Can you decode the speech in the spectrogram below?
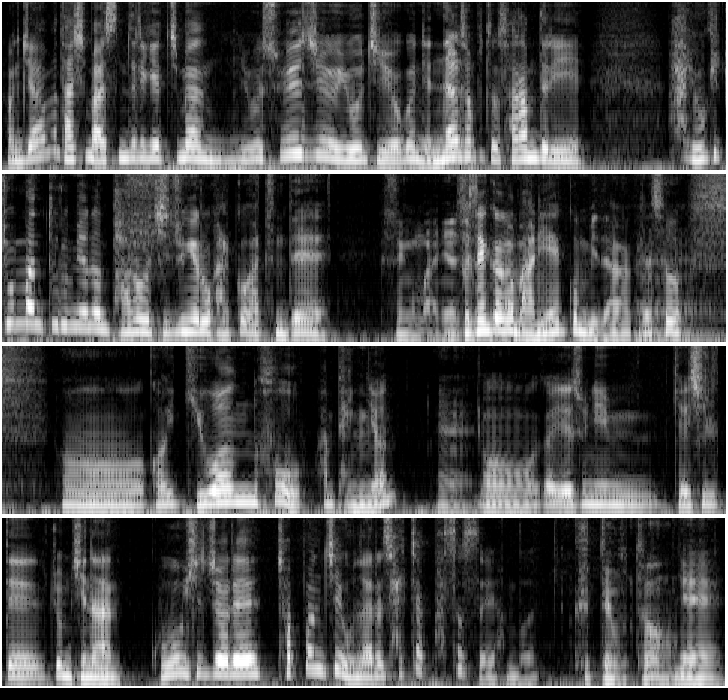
언제 한번 다시 말씀드리겠지만 요 스웨즈 요 지역은 옛날서부터 사람들이 아 여기 좀만 뚫으면은 바로 지중해로 갈 것 같은데 그 생각 많이. 그 생각을 많이 할 겁니다. 그래서 어 거의 기원 후 한 100년 네. 어, 그러니까 예수님 계실 때 좀 지난 그 시절에 첫 번째 운하를 살짝 팠었어요 한번. 그때부터. 예.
